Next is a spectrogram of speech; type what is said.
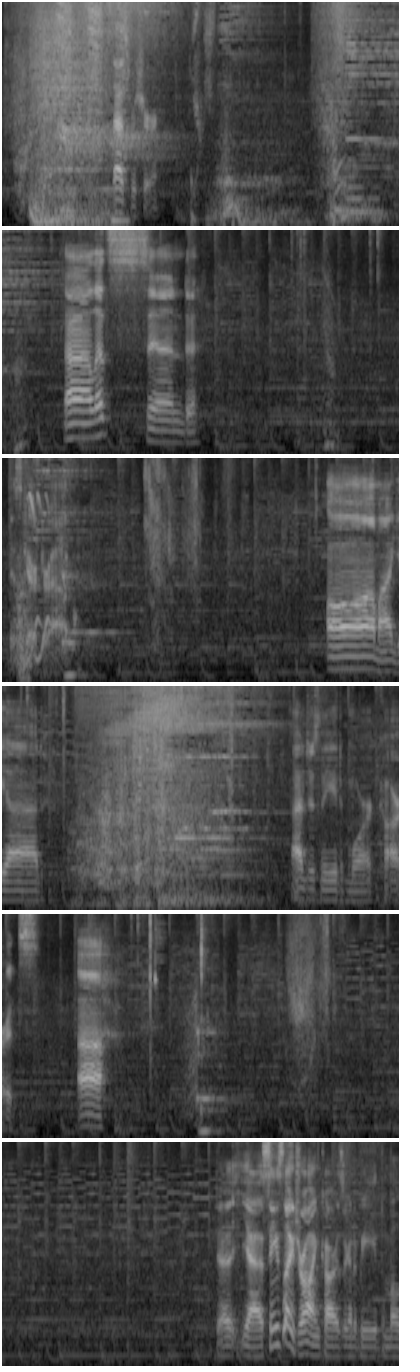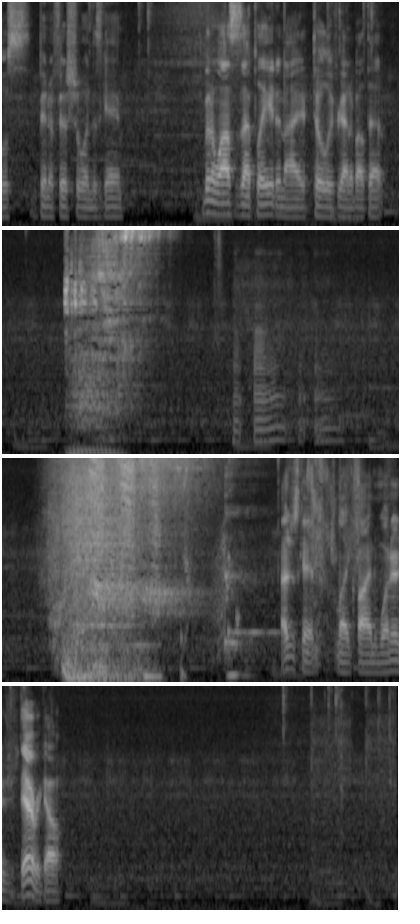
That's for sure. Uh, let's send this character out. Oh my god. I just need more cards. Ah. Uh, Yeah, yeah, it seems like drawing cards are going to be the most beneficial in this game. It's been a while since I played, and I totally forgot about that. Just can't, like, find one energy. There we go.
